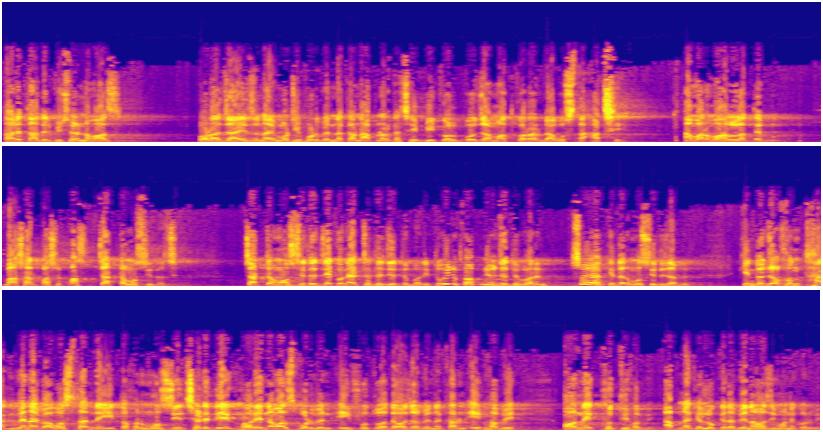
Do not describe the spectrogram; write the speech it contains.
তাহলে তাদের পিছনে নামাজ পড়া জায়েজ নয় মোটি পড়বেন না, কারণ আপনার কাছে বিকল্প জামাত করার ব্যবস্থা আছে। আমার মহল্লাতে বাসার পাশে পাঁচ, চারটা মসজিদ আছে। চারটা মসজিদে যে কোনো একটাতে যেতে পারি। তো ওইরকম আপনিও যেতে পারেন। সোয়াকিদার মসজিদে যাবেন। কিন্তু যখন থাকবে না, ব্যবস্থা নেই, তখন মসজিদ ছেড়ে দিয়ে ঘরে নামাজ পড়বেন, এই ফতুয়া দেওয়া যাবে না। কারণ এইভাবে অনেক ক্ষতি হবে। আপনাকে লোকেরা বেনামাজি মনে করবে।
